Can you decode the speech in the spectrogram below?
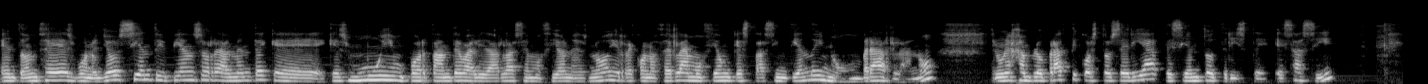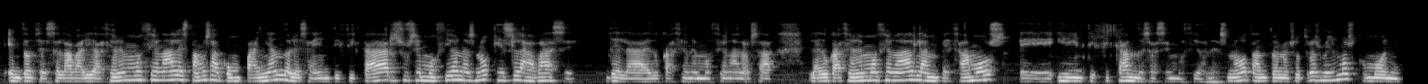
Entonces, bueno, yo siento y pienso realmente que, que, es muy importante validar las emociones, ¿no? Y reconocer la emoción que estás sintiendo y nombrarla, ¿no? En un ejemplo práctico, esto sería, te siento triste. ¿Es así? Entonces, en la validación emocional estamos acompañándoles a identificar sus emociones, ¿no? Que es la base de la educación emocional. O sea, la educación emocional la empezamos eh, identificando esas emociones, ¿no? Tanto nosotros mismos como,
